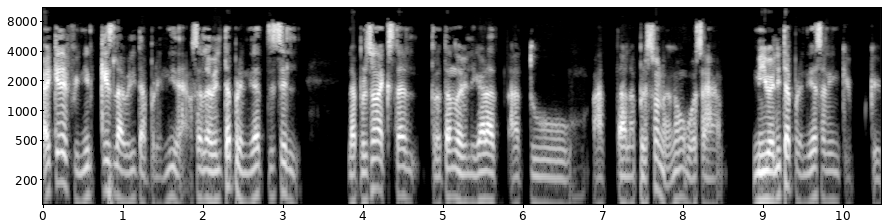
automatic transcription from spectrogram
hay que definir qué es la velita prendida. O sea, la velita prendida es el, la persona que está tratando de ligar a, tu, a, la persona, ¿no? O sea, mi velita prendida es alguien que, que,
